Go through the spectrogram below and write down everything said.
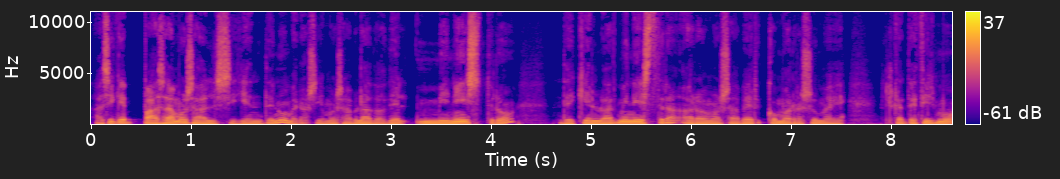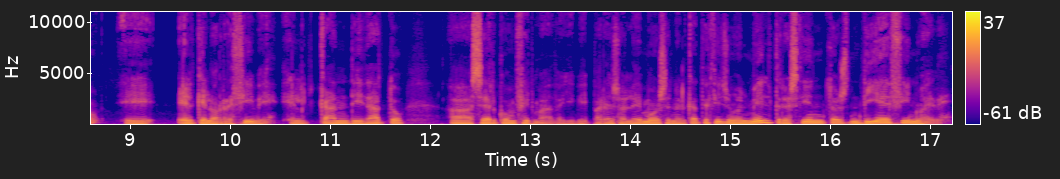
Así que pasamos al siguiente número. Si hemos hablado del ministro, de quien lo administra, ahora vamos a ver cómo resume el catecismo eh, el que lo recibe, el candidato a ser confirmado. Y para eso leemos en el catecismo el 1319.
